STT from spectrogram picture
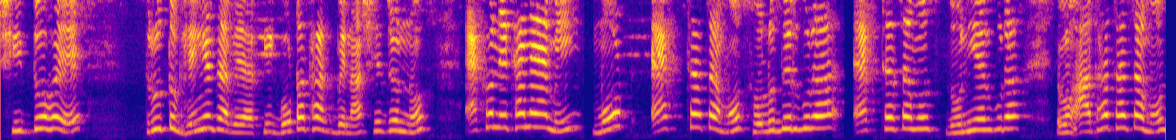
সিদ্ধ হয়ে দ্রুত ভেঙে যাবে আর কি, গোটা থাকবে না সেজন্য। এখন এখানে আমি মোট এক চা চামচ হলুদের গুঁড়া, এক চা চামচ ধনিয়ার গুঁড়া এবং আধা চা চামচ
